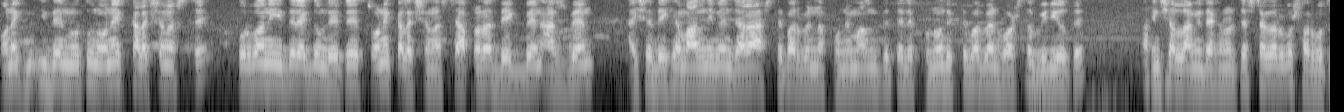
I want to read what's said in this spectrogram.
অনেক ঈদের নতুন অনেক কালেকশন আসছে। কোরবানি ঈদের একদম লেটেস্ট অনেক কালেকশন আসছে। আপনারা দেখবেন আসবেন। আইসা দেখে মাল নিবেন যারা আসতে পারবেন না ফোনে মাল নিতে চাইলে ফোনও দেখতে পারবেন হোয়াটসঅ্যাপ ভিডিওতে। আচ্ছা। ইনশাল্লাহ আমি দেখানোর চেষ্টা করব সর্বোচ্চ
